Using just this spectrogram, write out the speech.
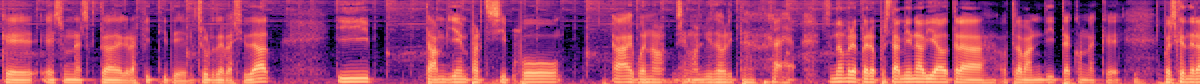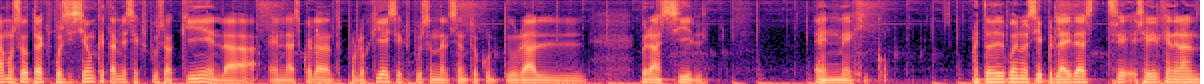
que es una escritora de graffiti del sur de la ciudad. Y también participó Ay, bueno, se me olvidó ahorita su nombre, pero pues también había otra otra bandita con la que pues generamos otra exposición que también se expuso aquí en la en la Escuela de Antropología y se expuso en el Centro Cultural Brasil en México. Entonces, bueno, sí, pues la idea es seguir generando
